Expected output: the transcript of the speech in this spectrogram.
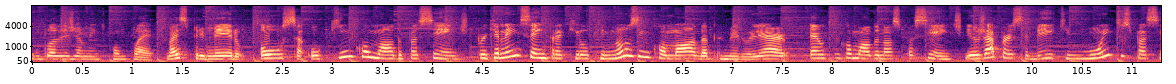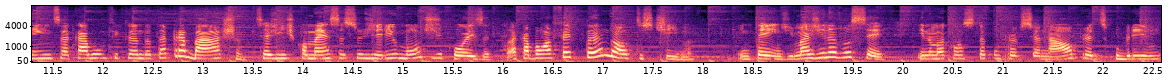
um planejamento completo. Mas primeiro, ouça o que incomoda o paciente, porque nem sempre aquilo que nos incomoda a primeiro olhar é o que incomoda o nosso paciente. E eu já percebi que muitos pacientes acabam ficando até para baixo se a gente começa a sugerir um monte de coisa, acabam afetando a autoestima. Entende? Imagina você ir numa consulta com um profissional para descobrir um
